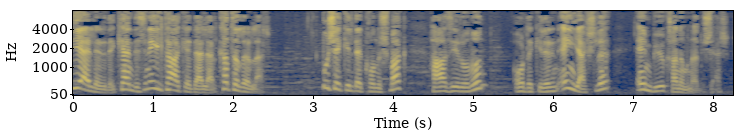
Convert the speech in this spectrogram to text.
diğerleri de kendisine iltihak ederler, katılırlar. Bu şekilde konuşmak Hazirun'un oradakilerin en yaşlı, en büyük hanımına düşer.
